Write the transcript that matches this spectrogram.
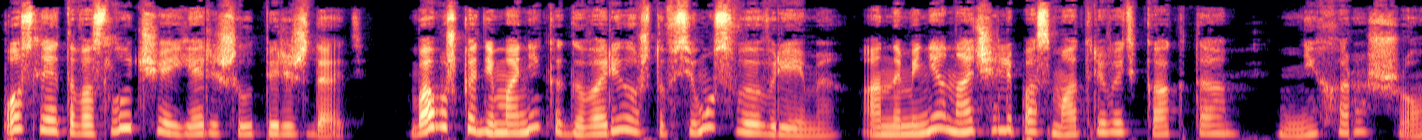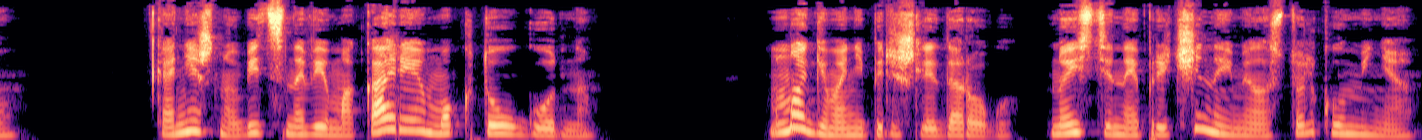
После этого случая я решил переждать. Бабушка Демоника говорила, что всему свое время, а на меня начали посматривать как-то нехорошо. Конечно, убить сыновей Макария мог кто угодно. Многим они перешли дорогу, но истинная причина имелась только у меня.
